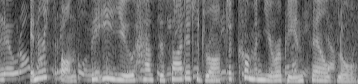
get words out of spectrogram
In response, the EU has decided to draft a common European sales law.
